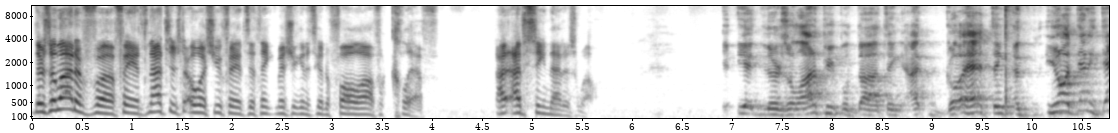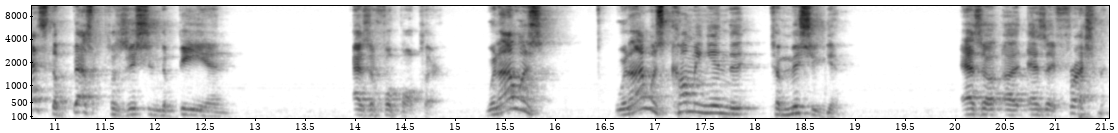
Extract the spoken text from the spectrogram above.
There's a lot of uh, fans, not just OSU fans, that think Michigan is going to fall off a cliff. I, have seen that as well. Yeah, there's a lot of people uh, think. I, go ahead, think. Uh, you know, Denny, that's the best position to be in as a football player. When I was when I was coming into to Michigan as a, a as a freshman,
